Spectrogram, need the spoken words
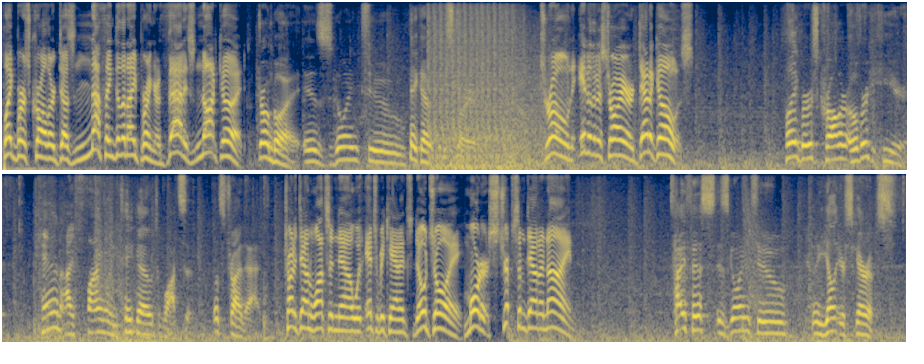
Plagueburst Crawler does nothing to the Nightbringer. That is not good. Drone Boy is going to take out the Destroyer. Drone into the destroyer. Down it goes. Plague Burst Crawler over here. Can I finally take out Watson? Let's try that. Trying to down Watson now with entropy cannons. No joy. Mortar strips him down to nine. Typhus is going to, gonna yell at your scarabs.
